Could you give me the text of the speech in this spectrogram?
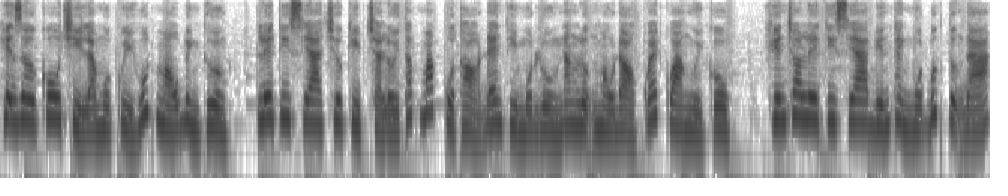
Hiện giờ cô chỉ là một quỷ hút máu bình thường. Leticia chưa kịp trả lời thắc mắc của thỏ đen thì một luồng năng lượng màu đỏ quét qua người cô khiến cho Leticia biến thành một bức tượng đá.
